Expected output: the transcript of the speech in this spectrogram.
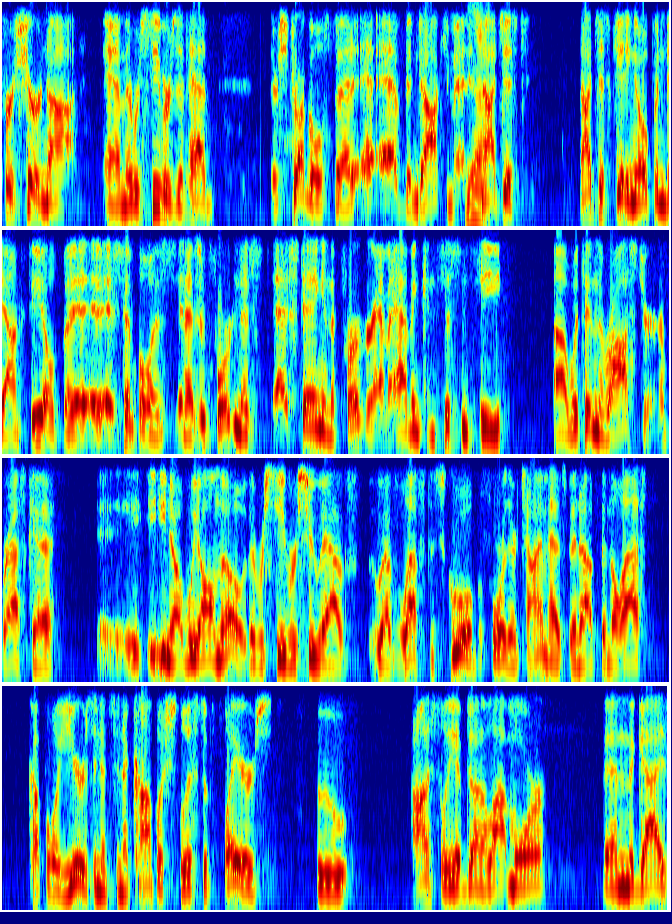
for sure not. And the receivers have had their struggles that have been documented. Yeah. Not just not just getting open downfield, but as simple as and as important as, as staying in the program and having consistency uh, within the roster. Nebraska, you know, we all know the receivers who have who have left the school before their time has been up in the last couple of years, and it's an accomplished list of players who honestly have done a lot more than the guys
